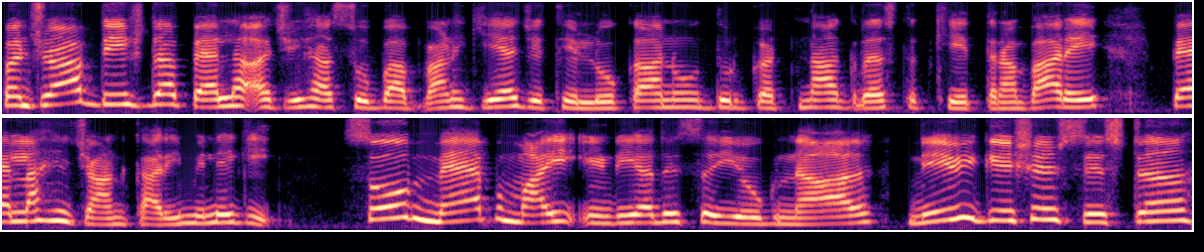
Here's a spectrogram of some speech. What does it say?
ਪੰਜਾਬ ਦੇਸ਼ ਦਾ ਪਹਿਲਾ ਅਜਿਹਾ ਸੂਬਾ ਬਣ ਗਿਆ ਹੈ ਜਿੱਥੇ ਲੋਕਾਂ ਨੂੰ ਦੁਰਘਟਨਾਗ੍ਰਸਤ ਖੇਤਰਾਂ ਬਾਰੇ ਪਹਿਲਾਂ ਹੀ ਜਾਣਕਾਰੀ ਮਿਲੇਗੀ। ਸੋ ਮੈਪ ਮਾਈ ਇੰਡੀਆ ਦੇ ਸਹਿਯੋਗ ਨਾਲ ਨੈਵੀਗੇਸ਼ਨ ਸਿਸਟਮ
